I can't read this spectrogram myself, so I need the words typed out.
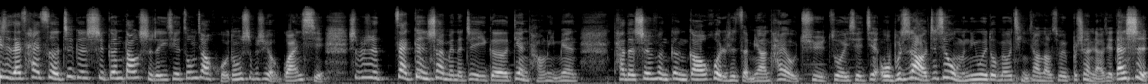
一直在猜测这个是跟当时的一些宗教活动是不是有关系，是不是在更上面的这一个殿堂里面，他的身份更高，或者是怎么样，他有去做一些建，我不知道这些我们因为都没有倾向到，所以不是很了解。但是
